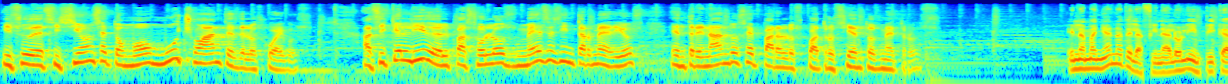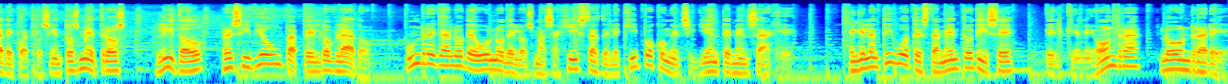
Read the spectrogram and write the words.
y su decisión se tomó mucho antes de los Juegos. Así que Lidl pasó los meses intermedios entrenándose para los 400 metros. En la mañana de la final olímpica de 400 metros, Little recibió un papel doblado, un regalo de uno de los masajistas del equipo con el siguiente mensaje. En el Antiguo Testamento dice, El que me honra, lo honraré.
